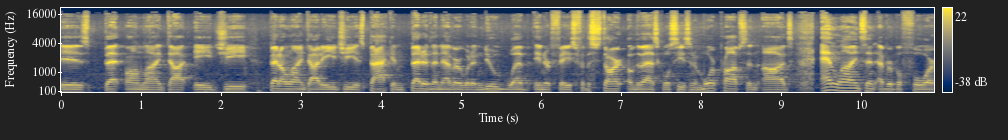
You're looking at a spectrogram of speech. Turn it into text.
is BetOnline.ag. BetOnline.ag is back and better than ever with a new web interface for the start of the basketball season and more props and odds and lines than ever before.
